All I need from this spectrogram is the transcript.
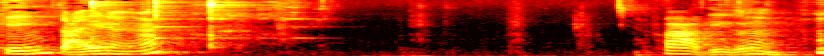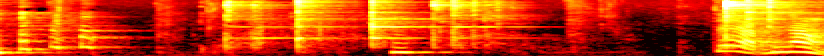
เก่งใจนะฟาดอีกแล้วแซ่บน้อง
